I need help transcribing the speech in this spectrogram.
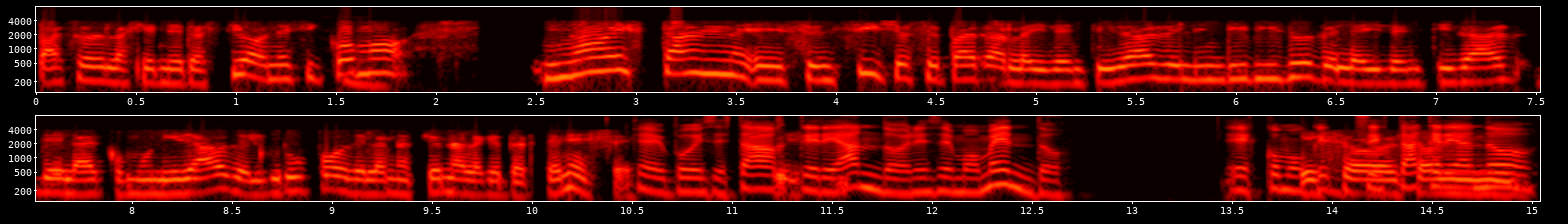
paso de las generaciones y cómo mm no es tan eh, sencillo separar la identidad del individuo de la identidad de la comunidad o del grupo o de la nación a la que pertenece. porque se está creando en ese momento. Es como que se está creando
